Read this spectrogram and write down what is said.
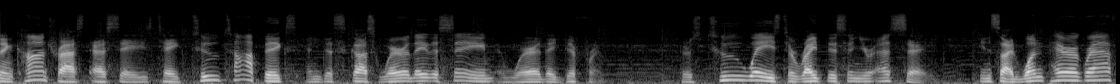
and contrast essays take two topics and discuss where are they the same and where are they different. There's two ways to write this in your essay. Inside one paragraph,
